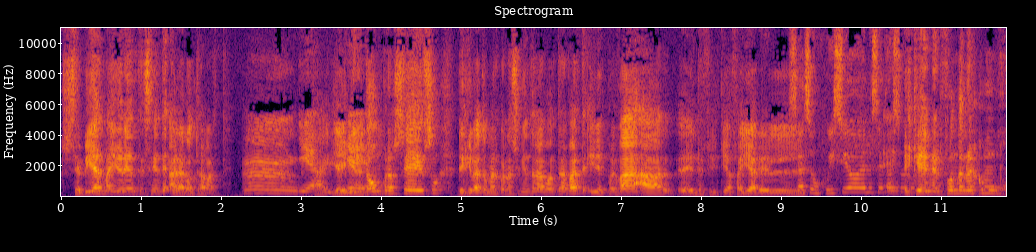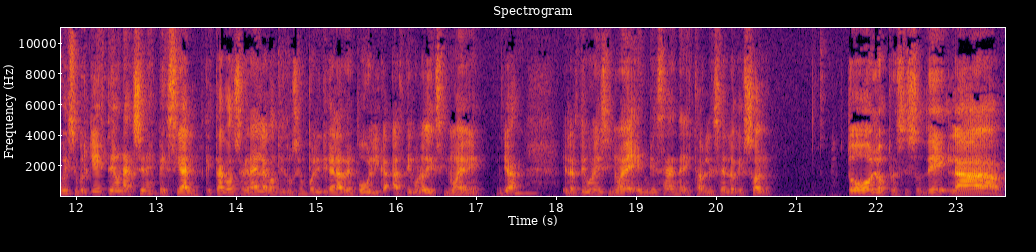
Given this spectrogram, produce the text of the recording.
se pidan mayores antecedentes a la contraparte. Mm, ya. ¿ok? Y ahí viene todo un proceso de que va a tomar conocimiento de la contraparte y después va a, en definitiva, fallar el... ¿Se hace un juicio en ese caso? Es que en el fondo no es como un juicio, porque este es una acción especial que está consagrada en la Constitución Política de la República, artículo 19, ¿ya? El artículo 19 empieza a establecer lo que son todos los procesos de la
